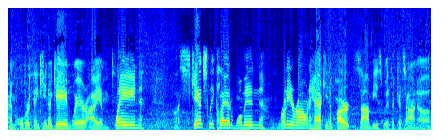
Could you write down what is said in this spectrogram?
I'm overthinking a game where I am playing a scantily clad woman running around hacking apart zombies with a katana.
